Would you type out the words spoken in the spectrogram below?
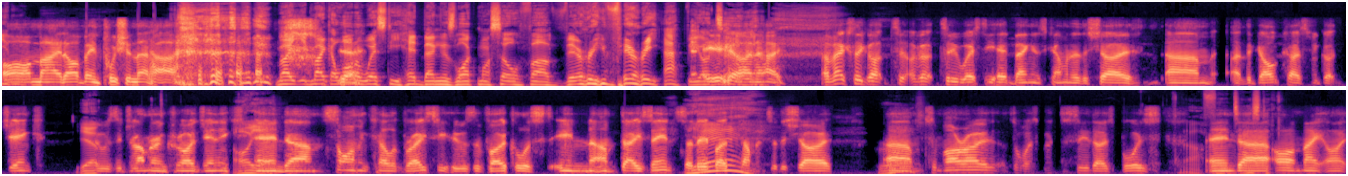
Oh, mate, I've been pushing that hard. mate, you'd make a lot of Westie headbangers like myself uh, very, very happy. I yeah, I know. I've actually got two, I've got two Westie headbangers coming to the show. Um, at the Gold Coast, we've got Jenk, Yep. who was the drummer in Cryogenic, Oh, yeah. and um, Simon Calabresi, who was the vocalist in um, Days End. So they're both coming to the show Right. um, tomorrow. It's always good to see those boys. Ah, And uh, oh, mate, I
